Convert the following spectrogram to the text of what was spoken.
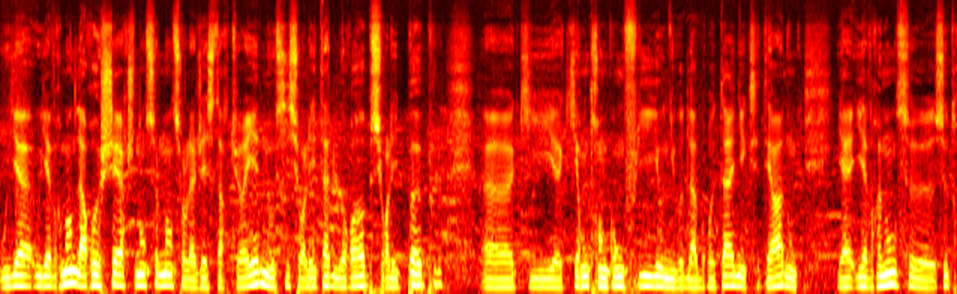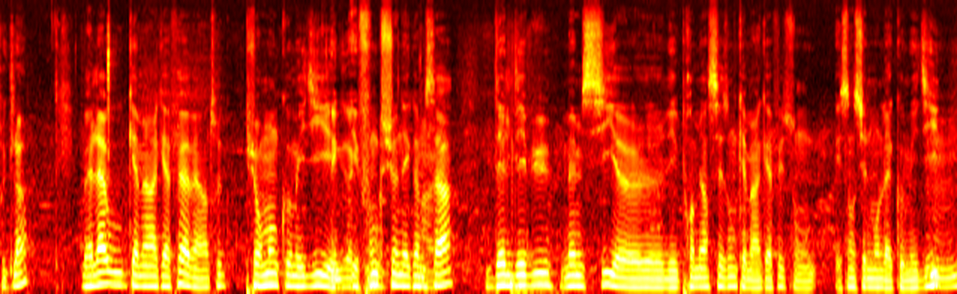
où il y a où il y a vraiment de la recherche non seulement sur la geste arthurienne, mais aussi sur l'état de l'Europe, sur les peuples qui, qui entrent en conflit au niveau de la Bretagne, etc. Donc il y a, il y a vraiment ce, ce truc-là. Bah, là où Caméra Café avait un truc purement comédie et, fonctionnait comme Ouais. ça dès le début, même si euh, les premières saisons de Caméra Café sont essentiellement de la comédie, Mhm.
